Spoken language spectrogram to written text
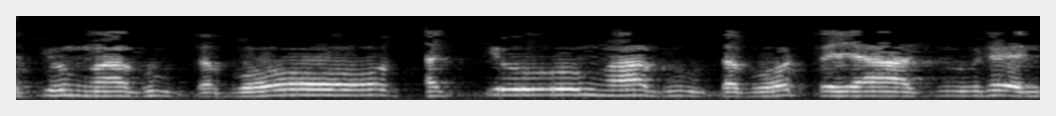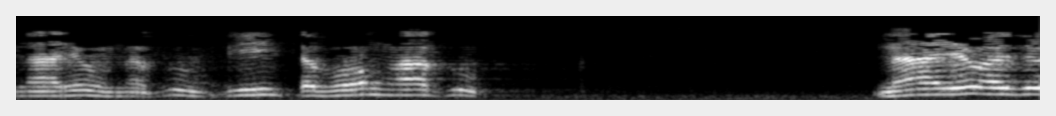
အကျိုး၅ခုသဘောအကျိုး၅ခုသဘောတရားဆိုတဲ့နာယုနှစ်ခုသည်သဘော၅ခု နာယုအစု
